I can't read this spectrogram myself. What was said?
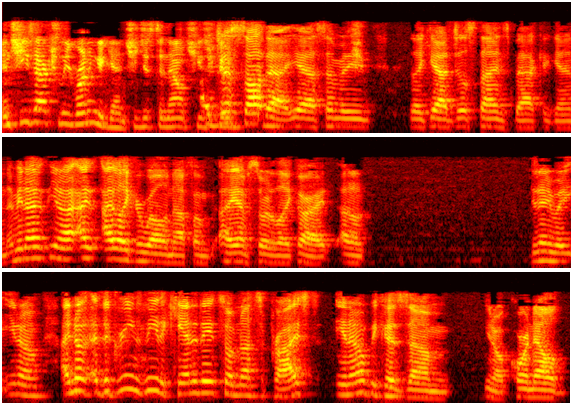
And she's actually running again. She just announced she's I gonna- just saw that. Yeah, somebody like yeah, Jill Stein's back again. I mean, I you know I I like her well enough. I'm I am sort of like all right. I don't. Did anybody you know? I know the Greens need a candidate, so I'm not surprised. You know because um you know Cornel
